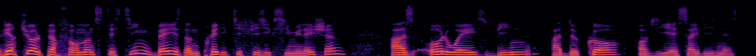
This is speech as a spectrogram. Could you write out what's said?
virtual performance testing based on predictive physics simulation has always been at the core of the ESI business.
